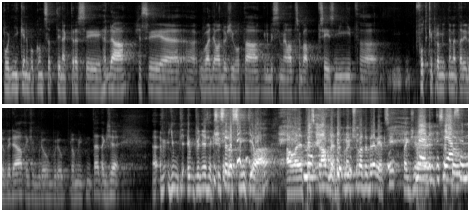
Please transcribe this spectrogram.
podniky nebo koncepty, na které si hrdá, že si je eh, uváděla do života, kdyby si měla třeba tři zmínit. Eh, fotky promítneme tady do videa, takže budou, budou promítnuté, takže Vidím úplně, jak jsi se rozsvítila, ale to je správné, doporučovat dobré věci, takže... Ne, protože já jsou... jsem,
